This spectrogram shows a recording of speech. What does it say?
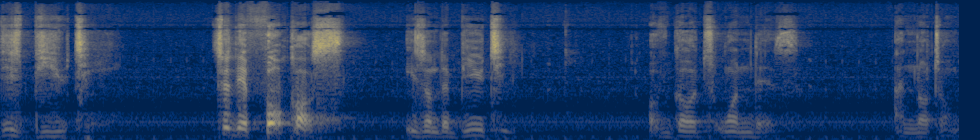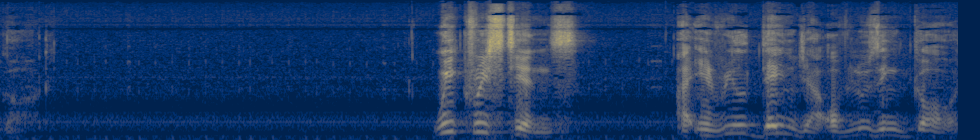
this beauty. So their focus is on the beauty of God's wonders and not on God. We Christians are in real danger of losing God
